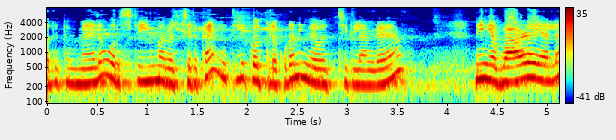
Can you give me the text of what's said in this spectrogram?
அதுக்கு மேலே ஒரு ஸ்டீமர் வச்சுருக்கேன். இட்லி கொத்தில் கூட நீங்கள் வச்சுக்கலாங்க. நீங்கள் வாழை இலை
